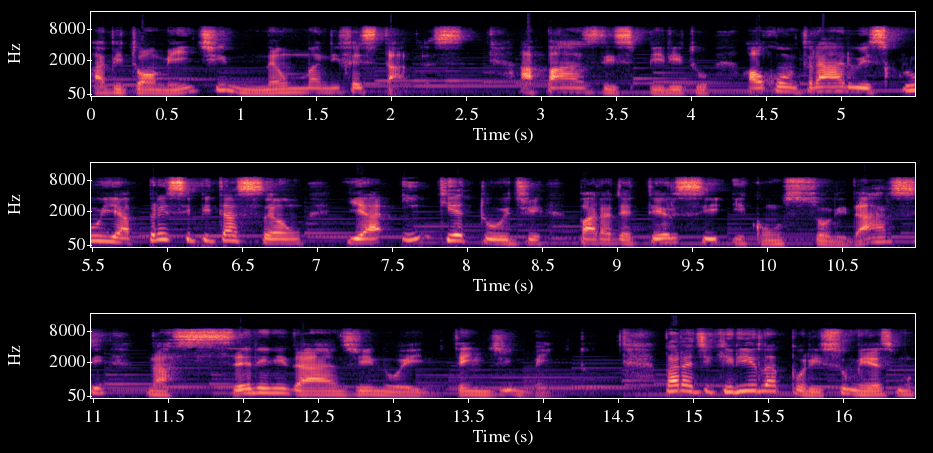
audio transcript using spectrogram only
habitualmente não manifestadas. A paz de espírito, ao contrário, exclui a precipitação e a inquietude para deter-se e consolidar-se na serenidade e no entendimento. Para adquiri-la, por isso mesmo,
